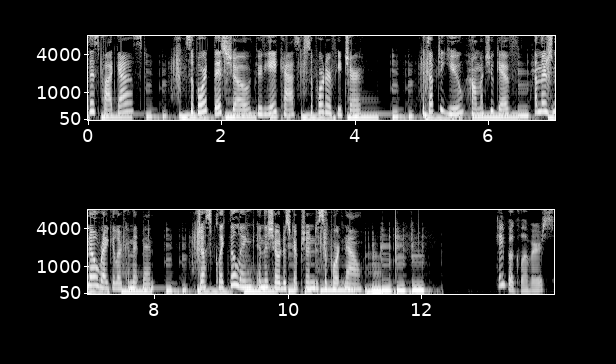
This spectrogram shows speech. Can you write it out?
this podcast? Support this show through the ACAST supporter feature. It's up to you how much you give, and there's no regular commitment. Just click the link in the show description to support now. Hey, book lovers.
